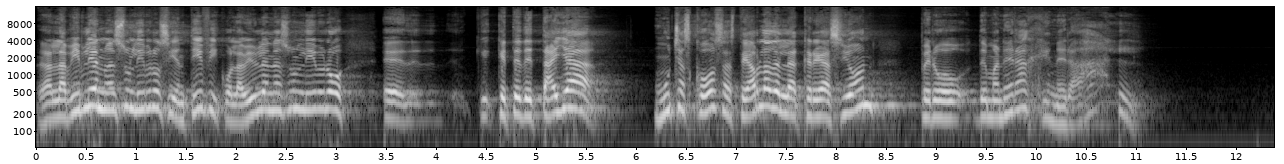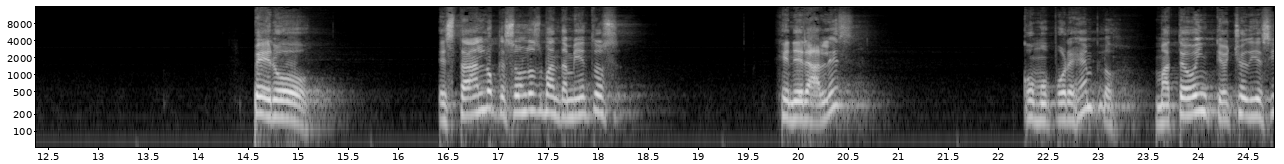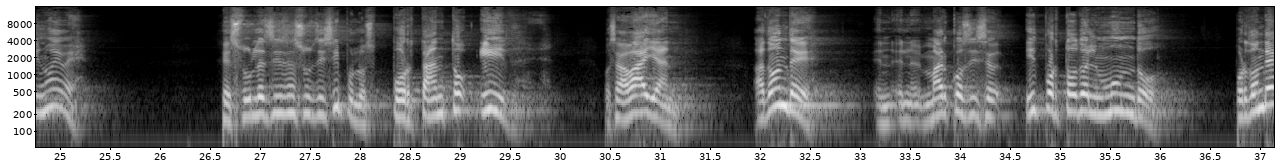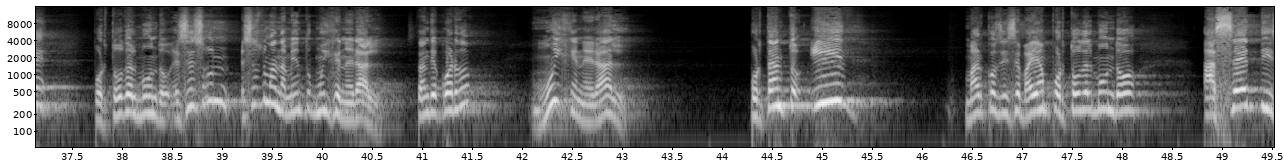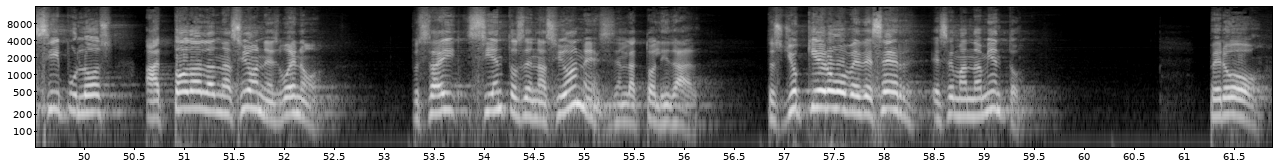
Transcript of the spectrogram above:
La Biblia no es un libro científico, la Biblia no es un libro eh, que, te detalla muchas cosas, te habla de la creación, pero de manera general. Pero están lo que son los mandamientos generales, como por ejemplo Mateo 28, 19. Jesús les dice a sus discípulos, por tanto, id, o sea, vayan. ¿A dónde? En, Marcos dice, id por todo el mundo. ¿Por dónde? Por todo el mundo. Ese es, un, ese es un mandamiento muy general. ¿Están de acuerdo? Muy general. Por tanto, id, Marcos dice, vayan por todo el mundo, haced discípulos a todas las naciones. Bueno, pues hay cientos de naciones en la actualidad. Entonces yo quiero obedecer ese mandamiento. Pero,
